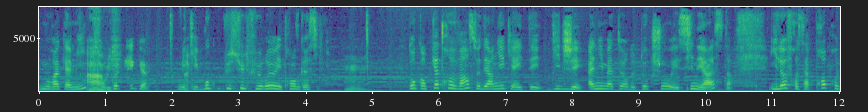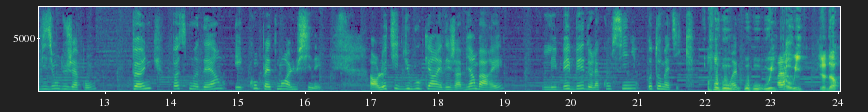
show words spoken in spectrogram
Murakami, Ah, son oui. collègue, mais qui est beaucoup plus sulfureux et transgressif. Hmm. Donc en 80, ce dernier qui a été DJ, animateur de talk show et cinéaste, il offre sa propre vision du Japon, punk, postmoderne et complètement halluciné. Alors le titre du bouquin est déjà bien barré, Les bébés de la consigne automatique. Oh, oh, oh, oh, oui, Voilà. oh oui, j'adore.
